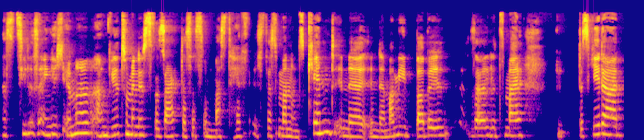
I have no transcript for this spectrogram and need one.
Das Ziel ist eigentlich immer, haben wir zumindest gesagt, dass es so ein Must-Have ist, dass man uns kennt in der, in der Mummy-Bubble, sage ich jetzt mal, dass jeder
